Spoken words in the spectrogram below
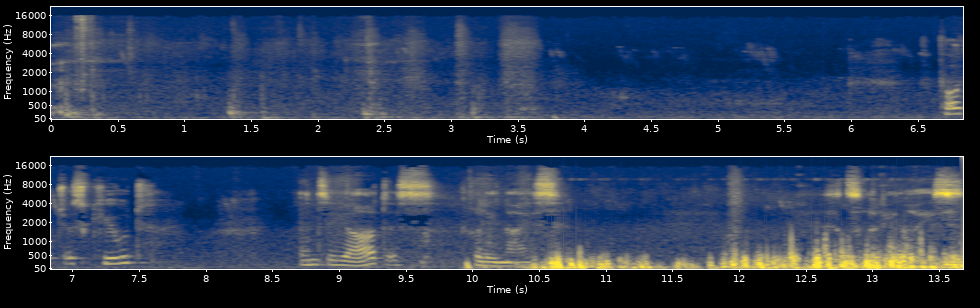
The porch is cute. And the yard is really nice. It's really nice.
